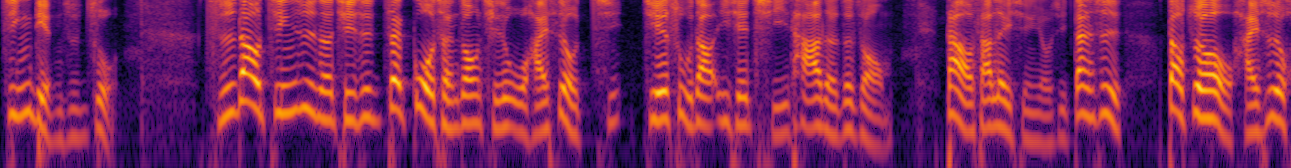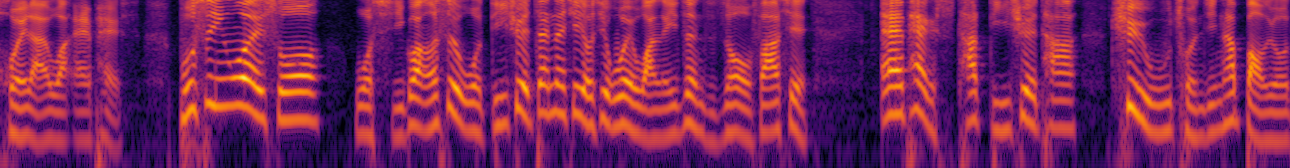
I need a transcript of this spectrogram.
经典之作。直到今日呢，其实，在过程中，其实我还是有接接触到一些其他的这种大逃杀类型游戏，但是。到最后还是回来玩 Apex，不是因为说我习惯，而是我的确在那些游戏我也玩了一阵子之后，发现 Apex 它的确它去无存菁，它保留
